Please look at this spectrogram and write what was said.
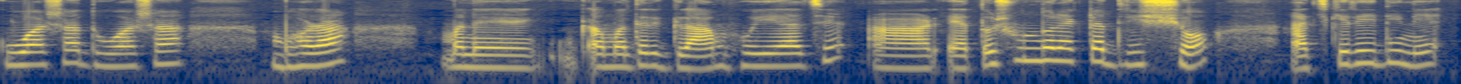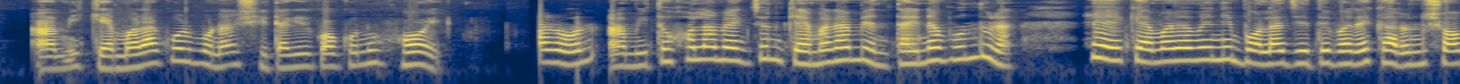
কুয়াশা ধোঁয়াশা ভরা। মানে আমাদের গ্রাম হয়ে আছে। আর এত সুন্দর একটা দৃশ্য আজকের এই দিনে আমি ক্যামেরা করব না, সেটা কি কখনো হয়? কারণ আমি তো হলাম একজন ক্যামেরাম্যান, তাই না বন্ধুরা? হ্যাঁ ক্যামেরাম্যানই বলা যেতে পারে, কারণ সব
